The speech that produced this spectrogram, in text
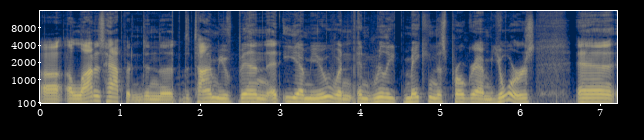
Uh, a lot has happened in the, the time you've been at EMU and, and really making this program yours. And,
